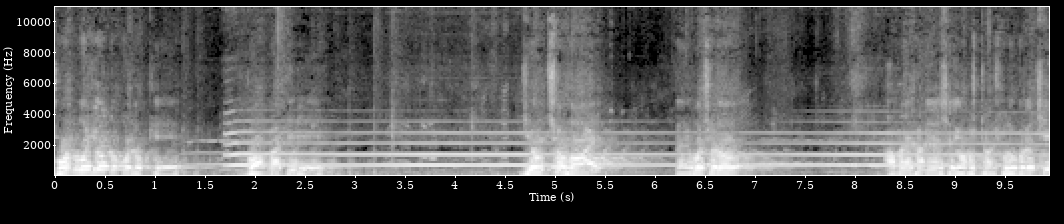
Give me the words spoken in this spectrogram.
বনভোজন উপলক্ষে গঙ্গা তীরে যে উৎসব হয়, তাই এবছর আমরা এখানে সেই অনুষ্ঠান শুরু করেছি।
